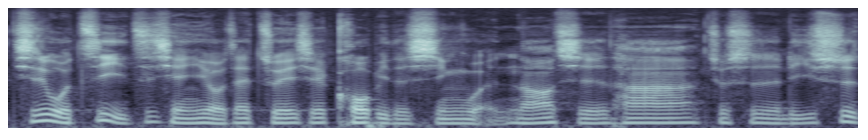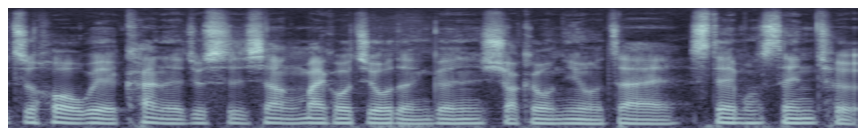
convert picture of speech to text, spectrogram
其实我自己之前也有在追一些 Kobe 的新闻，然后其实他就是离世之后，我也看了，就是像 Michael Jordan 跟 Shaquille O'Neal 在 Staples Center，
